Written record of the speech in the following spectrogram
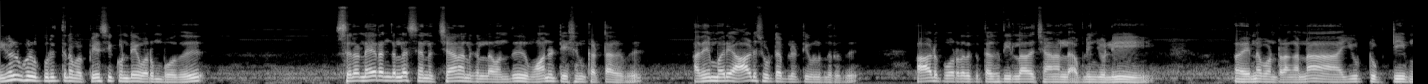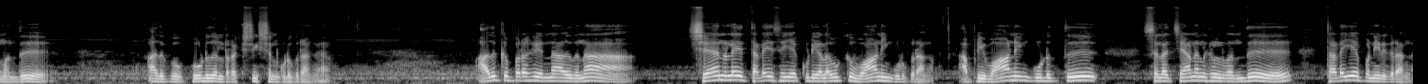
நிகழ்வுகள் குறித்து நம்ம பேசிக்கொண்டே வரும்போது சில நேரங்களில் சில சேனல்களில் வந்து மானிட்டேஷன் கட் ஆகுது. அதே மாதிரி ஆடு சூட்டபிலிட்டி விழுந்துருது. ஆடு போடுறதுக்கு தகுதி இல்லாத சேனல் அப்படின்னு சொல்லி என்ன பண்ணுறாங்கன்னா யூடியூப் டீம் வந்து அதுக்கு கூடுதல் ரெஸ்ட்ரிக்ஷன் கொடுக்குறாங்க. அதுக்கு பிறகு என்ன ஆகுதுன்னா சேனலை தடை செய்யக்கூடிய அளவுக்கு வார்னிங் கொடுக்குறாங்க. அப்படி வார்னிங் கொடுத்து சில சேனல்கள் வந்து தடையே பண்ணியிருக்கிறாங்க.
